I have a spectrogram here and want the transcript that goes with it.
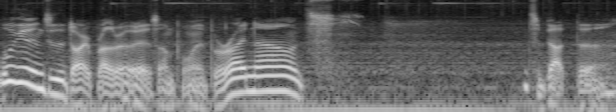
We'll get into the Dark Brotherhood at some point, but right now, it's... It's about the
